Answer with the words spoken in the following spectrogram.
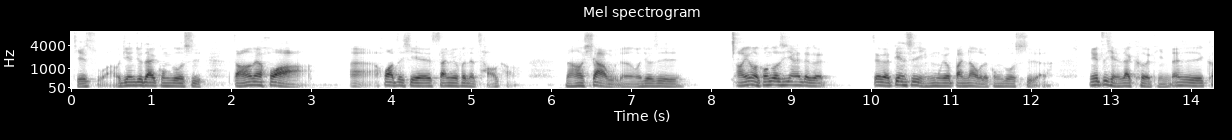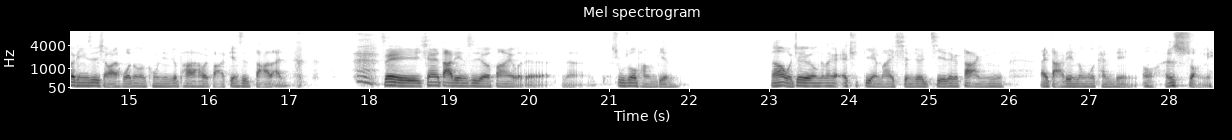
解锁啊，我今天就在工作室早上在画，呃，画这些三月份的草稿，然后下午呢，我就是，啊，因为我工作室现在这个这个电视荧幕又搬到我的工作室了，因为之前在客厅，但是客厅是小孩活动的空间，就怕他会把电视砸烂，所以现在大电视就放在我的呃书桌旁边，然后我就用那个 HDMI 线就接这个大荧幕。来打电动或看电影哦，很爽哎！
